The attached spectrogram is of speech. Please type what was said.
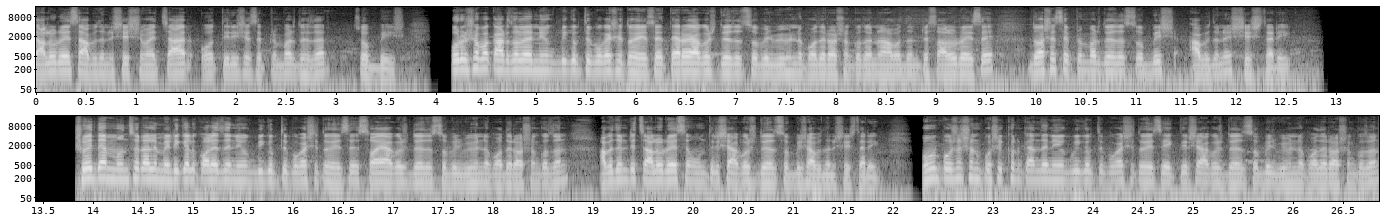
চালু রয়েছে, আবেদনের শেষ সময় চার ও তিরিশে সেপ্টেম্বর দু হাজার চব্বিশ। পৌরসভা কার্যালয়ে নিয়োগ বিজ্ঞপ্তি প্রকাশিত হয়েছে, তেরোই আগস্ট দু হাজার চব্বিশ বিভিন্ন পদের অসংখ্য ধরনের আবেদনটি চালু রয়েছে। দশই সেপ্টেম্বর দু হাজার চব্বিশ আবেদনের শেষ তারিখ। শহীদ এম মনসুর আলী মেডিকেল কলেজে নিয়োগ বিজ্ঞপ্তি প্রকাশিত হয়েছে ছয় আগস্ট দু হাজার চব্বিশ বিভিন্ন পদের অসংখ্যজন আবেদনটি চালু রয়েছে উনত্রিশে আগস্ট দু আবেদনের শেষ তারিখ। ভূমি প্রশাসন প্রশিক্ষণ কেন্দ্রে নিয়োগ বিজ্ঞপ্তি প্রকাশিত হয়েছে একত্রিশে আগস্ট দু বিভিন্ন পদের অসংখ্যজন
